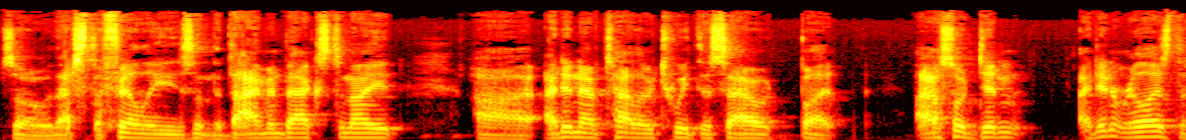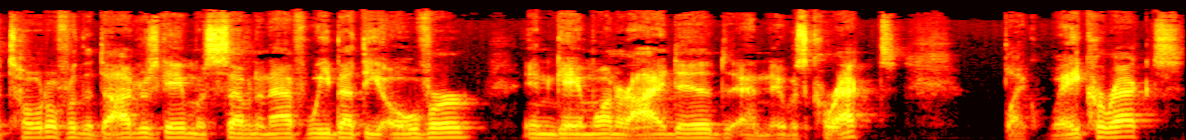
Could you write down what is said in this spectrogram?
So that's the Phillies and the Diamondbacks tonight. Uh, I didn't have Tyler tweet this out, but I also didn't. I didn't realize the total for the Dodgers game was seven and a half. We bet the over in game one, or I did, and it was correct, like way correct.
